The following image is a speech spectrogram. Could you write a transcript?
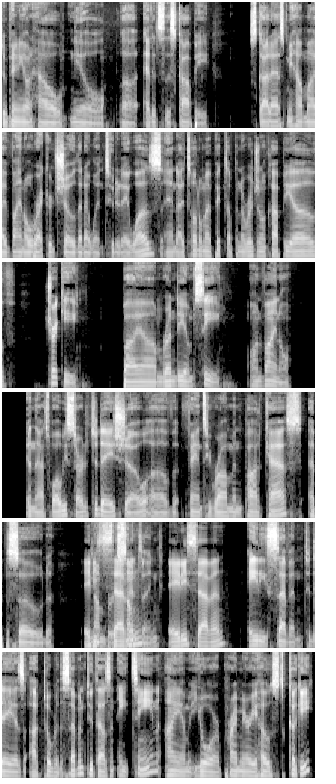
depending on how Neil uh, edits this copy, Scott asked me how my vinyl record show that I went to today was, and I told him I picked up an original copy of Tricky by um, Run DMC on vinyl. And that's why we started today's show of Fancy Ramen Podcast, episode 87. something. 87. 87. Today is October the 7th, 2018. I am your primary host, Cuki.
